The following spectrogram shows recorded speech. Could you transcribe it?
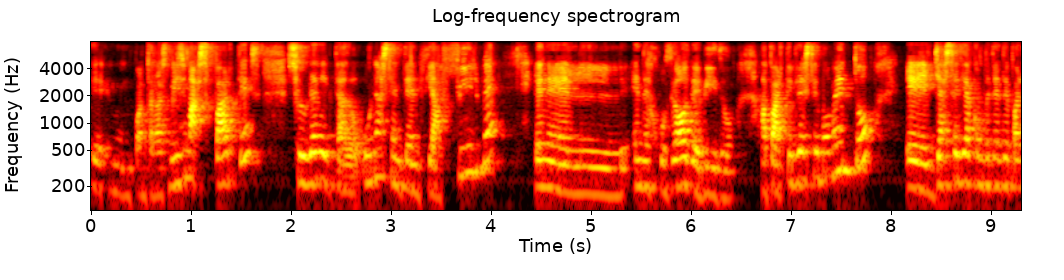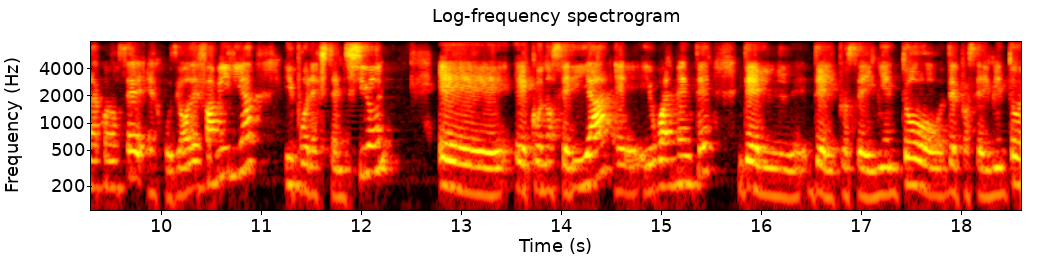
eh, en cuanto a las mismas partes, se hubiera dictado una sentencia firme en el, en el juzgado debido. A partir de ese momento ya sería competente para conocer el juzgado de familia y por extensión conocería igualmente del, del, procedimiento, del procedimiento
